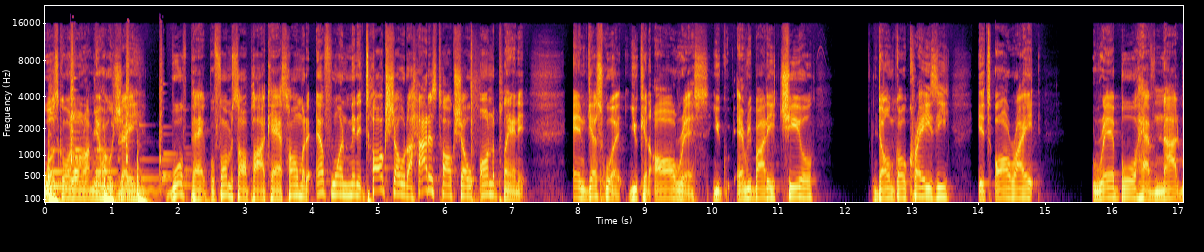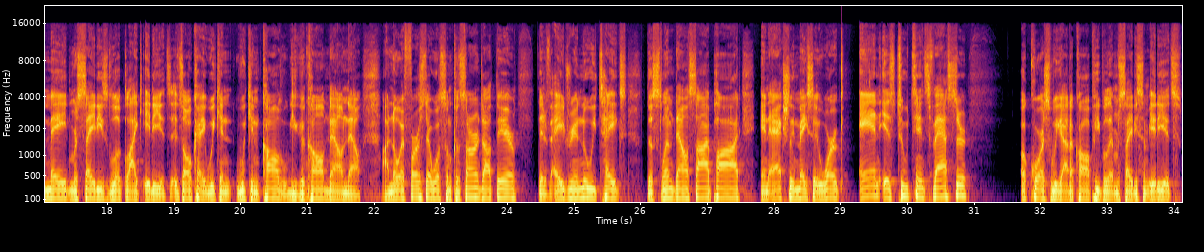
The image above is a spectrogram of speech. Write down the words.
What's going on? I'm your host, Jay Wolfpack, Performance Hall Podcast, home of the F1 Minute Talk Show, the hottest talk show on the planet. And guess what? You can all rest. You everybody chill. Don't go crazy. It's all right. Red Bull have not made Mercedes look like idiots. It's okay. We can we can calm you can calm down now. I know at first there was some concerns out there that if Adrian Newey takes the slim down side pod and actually makes it work and is two tenths faster, of course we got to call people at Mercedes some idiots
